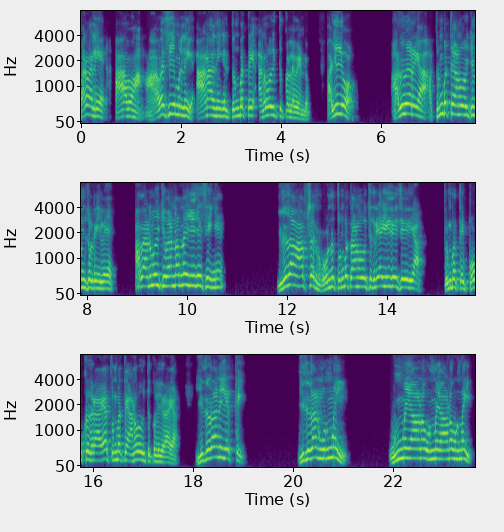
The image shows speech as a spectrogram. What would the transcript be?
பரவாயில்லையே ஆவாம் அவசியம் இல்லை ஆனால் நீங்கள் துன்பத்தை அனுபவித்துக் கொள்ள வேண்டும். ஐயோ அது வேறையா? துன்பத்தை அனுபவிக்கணும்னு சொல்றீங்களே. அதை அனுபவிக்க வேண்டாம்னா ஈகை செய்யுங்க. இதுதான் ஆப்ஷன். ஒன்று துன்பத்தை அனுபவிச்சுக்கிறியா ஈகை செய்யறியா? துன்பத்தை போக்குகிறாயா துன்பத்தை அனுபவித்துக் கொள்கிறாயா? இதுதான் இயற்கை. இதுதான் உண்மை. உண்மையான உண்மையான உண்மை.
